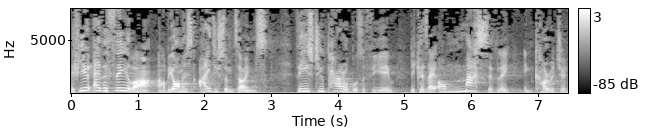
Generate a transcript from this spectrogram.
If you ever feel that, I'll be honest, I do sometimes, these two parables are for you because they are massively encouraging.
